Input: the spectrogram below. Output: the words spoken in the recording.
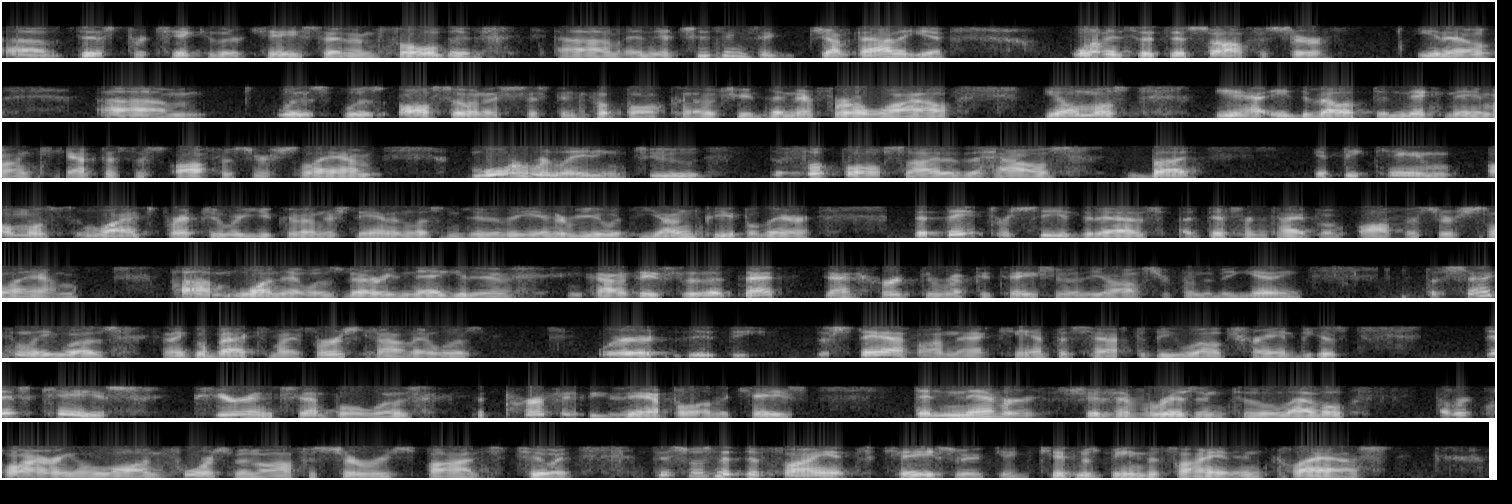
of this particular case that unfolded um, and there are two things that jump out at you. One is that this officer you know um, was was also an assistant football coach. He'd been there for a while. He almost he, had, he developed a nickname on campus this officer slam more relating to the football side of the house but it became almost widespread to where you could understand and listen to the interview with the young people there that they perceived it as a different type of officer slam, um, one that was very negative in connotation. So that that that hurt the reputation of the officer from the beginning. But secondly, was and I go back to my first comment was where the the, the staff on that campus have to be well trained because this case, pure and simple, was the perfect example of a case that never should have risen to the level of requiring a law enforcement officer response to it. This was a defiance case where a kid was being defiant in class.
